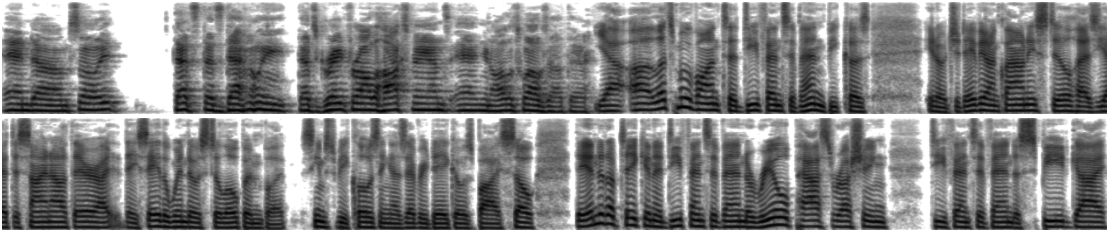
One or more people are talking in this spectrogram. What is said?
And um, so it, that's that's definitely that's great for all the Hawks fans and you know all the 12s out there. Yeah, uh, let's move on to defensive end because you know Jadeveon Clowney still has yet to sign out there. I, they say the window is still open, but seems to be closing as every day goes by. So they ended up taking a defensive end, a real pass rushing defensive end, a speed guy.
